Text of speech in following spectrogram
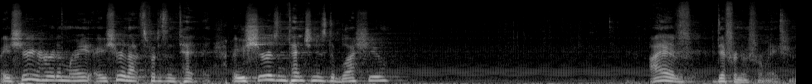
Are you sure you heard him right? Are you sure that's what his intent? Are you sure his intention is to bless you? I have different information.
